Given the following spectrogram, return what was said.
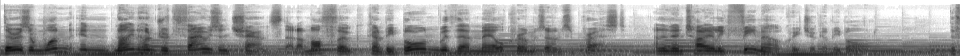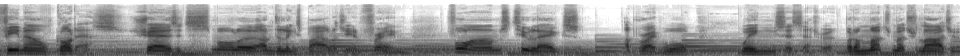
There is a 1 in 900,000 chance that a mothfolk can be born with their male chromosome suppressed, and an entirely female creature can be born. The female goddess shares its smaller underling's biology and frame four arms, two legs, upright walk, wings, etc., but are much, much larger,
